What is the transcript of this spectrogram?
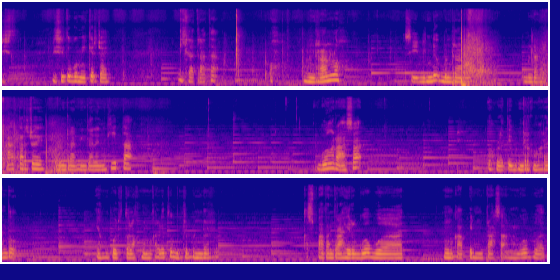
di, di situ gue mikir coy. Gila ternyata oh beneran loh. Si Dinda beneran beneran Qatar coy beneran ninggalin kita. Gue ngerasa wah berarti bener kemarin tuh yang gue ditolak enam kali tuh bener-bener kesempatan terakhir gue buat ngungkapin perasaan gue buat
